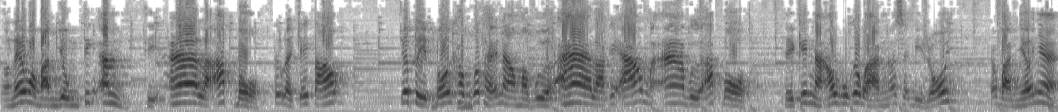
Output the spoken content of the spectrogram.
Còn nếu mà bạn dùng tiếng Anh thì A là apple, tức là trái táo. Chứ tuyệt đối không có thể nào mà vừa A là cái áo mà A vừa apple, thì cái não của các bạn nó sẽ bị rối. Các bạn nhớ nha.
